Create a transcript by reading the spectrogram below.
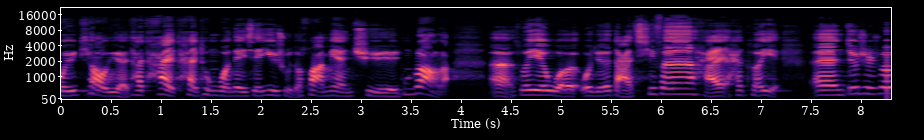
过于跳跃，它太太通过那些艺术的画面去冲撞了。呃，所以我我觉得打七分还还可以。嗯，就是说，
